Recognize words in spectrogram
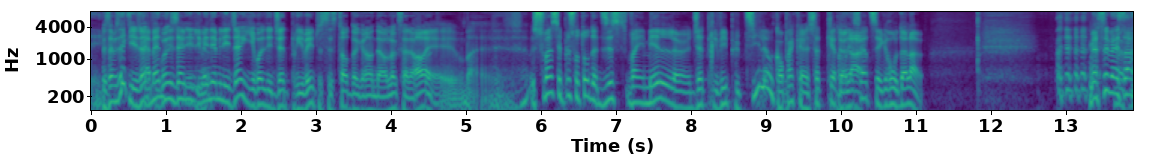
Mais ça veut dire que les gens, qui roulent, amis, les, gens qui roulent des jets privés, toutes ces sortes de grandeur-là que ça leur ah ouais, ben, souvent, c'est plus autour de 10, 20 000, un jet privé plus petit, là. On comprend qu'un De 787, l'heure. c'est gros de l'heure. Merci, Vincent.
